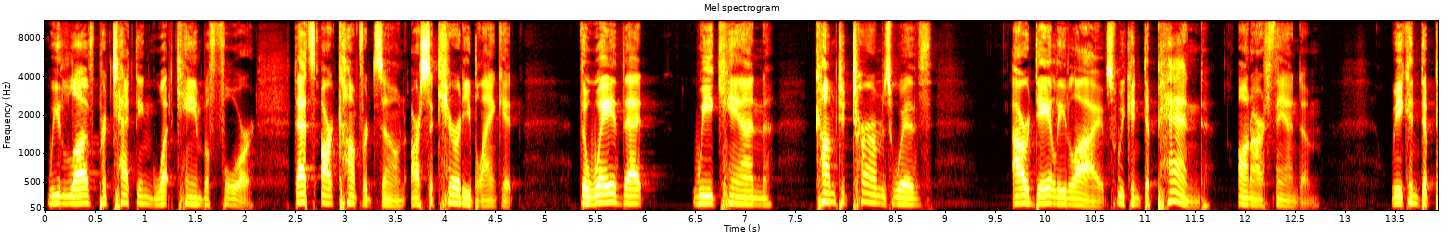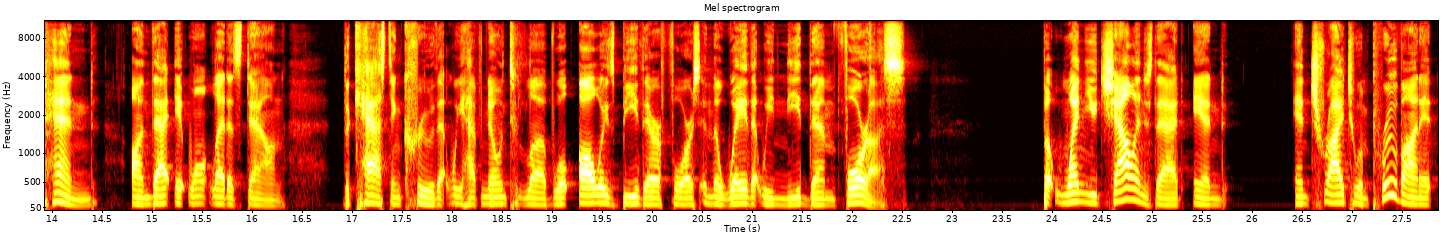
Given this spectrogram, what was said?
we love protecting what came before. That's our comfort zone, our security blanket, the way that we can come to terms with our daily lives. We can depend on our fandom. We can depend on that it won't let us down. The cast and crew that we have known to love will always be there for us in the way that we need them for us. But when you challenge that and and try to improve on it,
